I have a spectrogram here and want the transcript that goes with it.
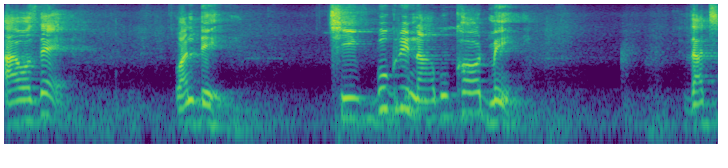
I was there one day Chief Bugri Naabu called me that,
